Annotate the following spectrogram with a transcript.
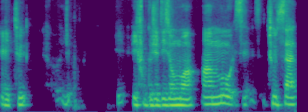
et il faut que je dise au moins un mot. Tout ça,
